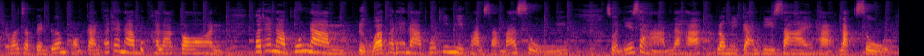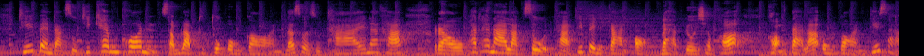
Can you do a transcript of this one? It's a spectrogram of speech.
ไม่ว่าจะเป็นเรื่องของการพัฒนาบุคลากร พัฒนาผู้นำหรือว่าพัฒนาผู้ที่มีความสามารถสูง ส่วนที่3นะคะเรามีการดีไซน์ค่ะ หลักสูตรที่เป็นหลักสูตรที่เข้มข้นสำหรับทุก ๆ องค์กร และส่วนสุดท้ายนะคะ เราพัฒนาหลักสูตรค่ะที่เป็นการออกแบบโดยเฉพาะของแต่ละองค์กรที่สา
